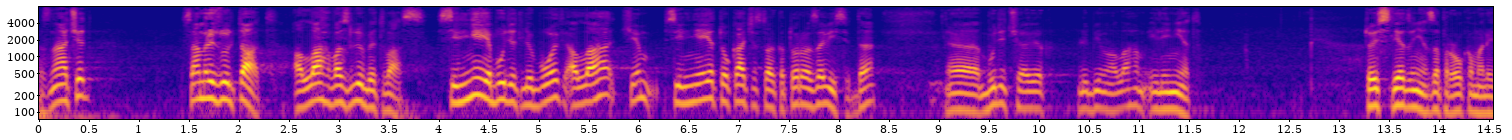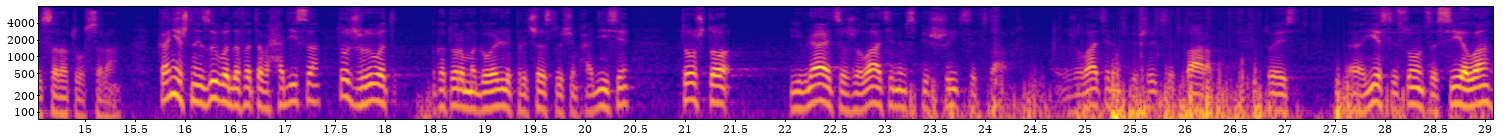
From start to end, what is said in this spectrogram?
Значит, сам результат. Аллах возлюбит вас. Сильнее будет любовь Аллаха, чем сильнее то качество, от которого зависит, да? Э, будет человек любим Аллахом или нет. То есть следование за пророком, алейхиссалату вассалам. Конечно, из выводов этого хадиса тот же вывод, о котором мы говорили в предшествующем хадисе, то, что является желательным спешить с ифтаром. Желательным спешить с ифтаром. То есть, э, если солнце село,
